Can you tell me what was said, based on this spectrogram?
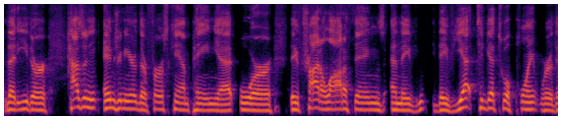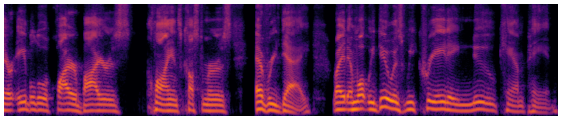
that either hasn't engineered their first campaign yet or they've tried a lot of things and they've they've yet to get to a point where they're able to acquire buyers clients customers every day right? And what we do is we create a new campaign.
